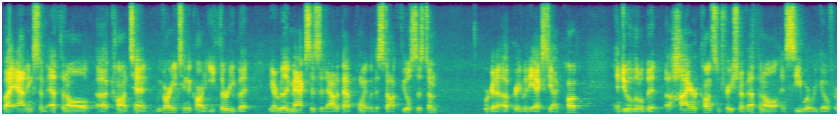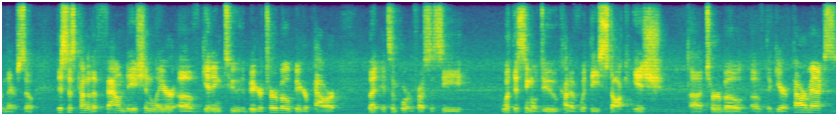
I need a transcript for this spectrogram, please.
by adding some ethanol uh, content. We've already tuned the car on E30, but you know, really maxes it out at that point with the stock fuel system. We're going to upgrade with the XDI pump and do a little bit a higher concentration of ethanol and see where we go from there. So this is kind of the foundation layer of getting to the bigger turbo, bigger power, but it's important for us to see what this thing will do kind of with the stock-ish uh, turbo of the Garrett PowerMax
